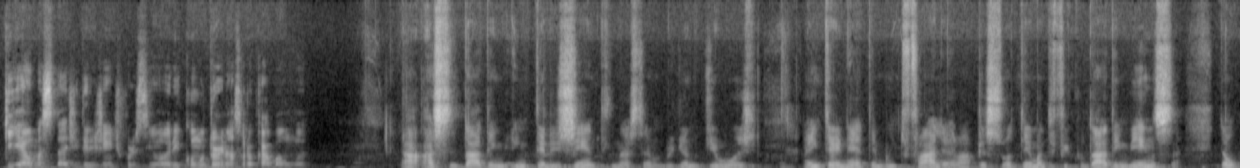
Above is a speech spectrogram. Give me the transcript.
O que é uma cidade inteligente por senhor e como tornar Sorocaba uma? A, a cidade inteligente, nós estamos brigando que hoje a internet é muito falha, a pessoa tem uma dificuldade imensa. Então,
